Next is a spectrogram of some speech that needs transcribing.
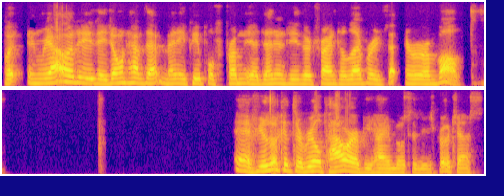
but in reality they don't have that many people from the identity they're trying to leverage that are involved and if you look at the real power behind most of these protests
